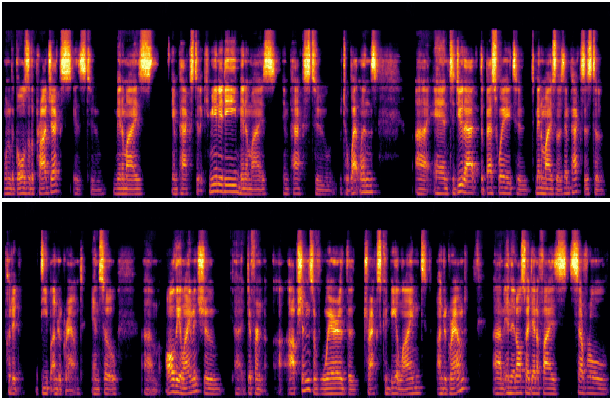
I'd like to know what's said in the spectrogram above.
one of the goals of the projects is to minimize impacts to the community, minimize impacts to, to wetlands, uh, and to do that, the best way to, to, minimize those impacts is to put it deep underground. And so um, all the alignments show uh, different uh, options of where the tracks could be aligned underground. Um, and it also identifies several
